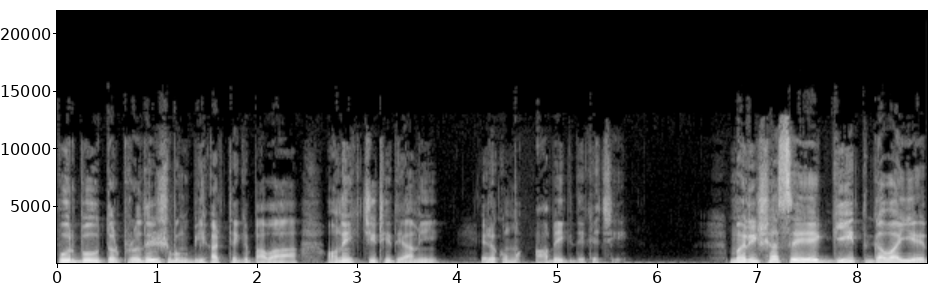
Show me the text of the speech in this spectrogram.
পূর্ব উত্তরপ্রদেশ এবং বিহার থেকে পাওয়া অনেক চিঠিতে আমি এরকম আবেগ দেখেছি। মরিশাসে গীত গাওয়াইয়ের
